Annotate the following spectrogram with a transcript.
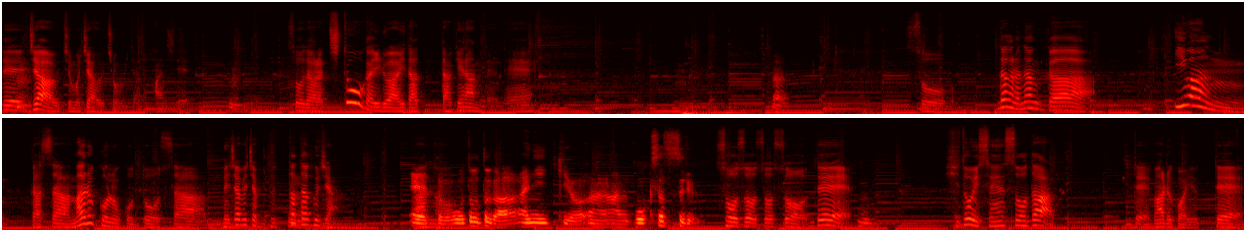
で、うん。じゃあうちもじゃあうちもみたいな感じで。うん。そうだからチトーがいる間だけなんだよね、そう。だからなんかイワンがさマルコのことをさめちゃめちゃぶったたくじゃん、えっ、あと、弟が兄貴をああの撲殺する。そうそうそうそう。で、うん。ひどい戦争だってマルコは言って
